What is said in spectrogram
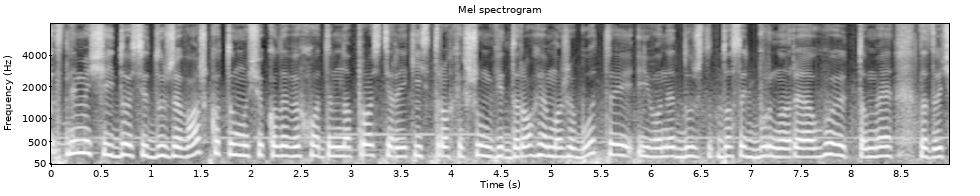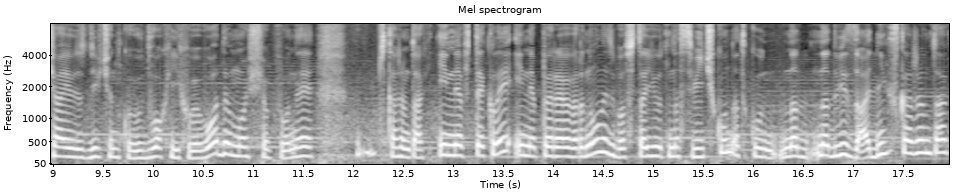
З ними ще й досі дуже важко, тому що коли виходимо на простір, якийсь трохи шум від дороги може бути, і вони дуже досить бурно реагують. То ми зазвичай з дівчинкою вдвох їх виводимо, щоб вони, скажімо так, і не втекли, і не перевернулись, бо встають на свічку, на таку на, на дві задніх, скажімо так,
